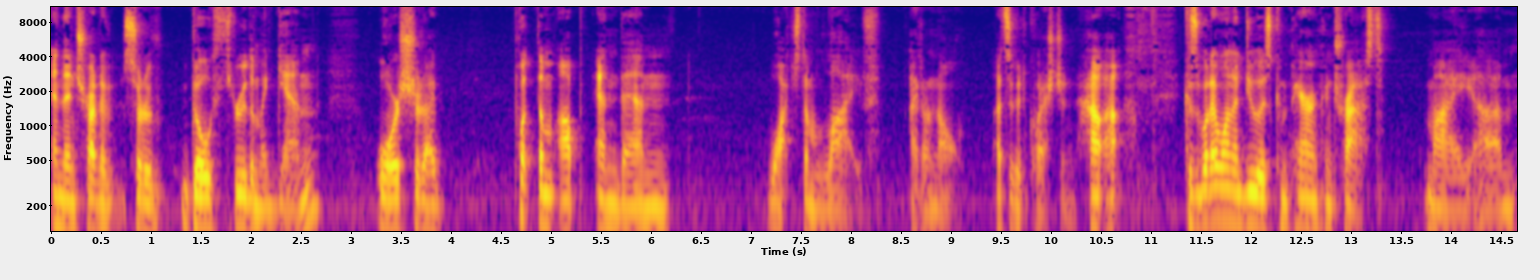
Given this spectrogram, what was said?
and then try to sort of go through them again? Or should I put them up and then watch them live? I don't know. That's a good question. How? Because what I want to do is compare and contrast my um,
